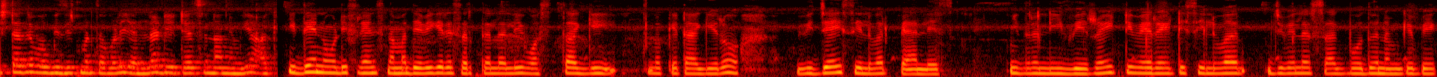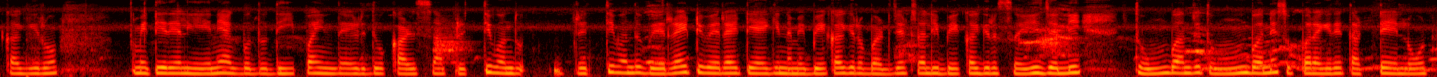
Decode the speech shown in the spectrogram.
ಇಷ್ಟ ಆದರೆ ಹೋಗಿ ವಿಸಿಟ್ ಮಾಡಿ ತಗೊಳ್ಳಿ. ಎಲ್ಲ ಡೀಟೇಲ್ಸ್ ನಾನು ನಿಮಗೆ ಹಾಕಿ ಇದೇ ನೋಡಿ ಫ್ರೆಂಡ್ಸ್ ನಮ್ಮ ದೇವಿಗೆರೆ ಸರ್ಕಲಲ್ಲಿ ಹೊಸ್ದಾಗಿ ಲೊಕೇಟ್ ಆಗಿರೋ ವಿಜಯ್ ಸಿಲ್ವರ್ ಪ್ಯಾಲೇಸ್ ಇದರಲ್ಲಿ ವೆರೈಟಿ ವೆರೈಟಿ ಸಿಲ್ವರ್ ಜ್ಯುವೆಲರ್ಸ್ ಆಗ್ಬೋದು, ನಮಗೆ ಬೇಕಾಗಿರೋ ಮೆಟೀರಿಯಲ್ ಏನೇ ಆಗ್ಬೋದು ದೀಪದಿಂದ ಹಿಡಿದು ಕಳಸ, ಪ್ರತಿಯೊಂದು ಪ್ರತಿಯೊಂದು ವೆರೈಟಿ ವೆರೈಟಿಯಾಗಿ ನಮಗೆ ಬೇಕಾಗಿರೋ ಬಡ್ಜೆಟ್ಸಲ್ಲಿ ಬೇಕಾಗಿರೋ ಸೈಜಲ್ಲಿ ತುಂಬ ಅಂದರೆ ತುಂಬಾ ಸೂಪರಾಗಿದೆ ತಟ್ಟೆ, ಲೋಟ,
